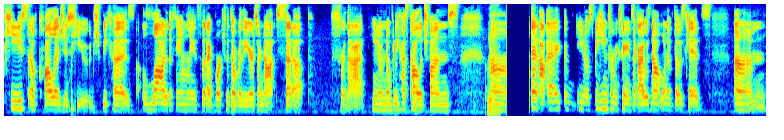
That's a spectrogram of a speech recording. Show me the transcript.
piece of college is huge because a lot of the families that I've worked with over the years are not set up for that. You know, nobody has college funds. Yeah. And I, I, you know, speaking from experience, like I was not one of those kids. Um,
